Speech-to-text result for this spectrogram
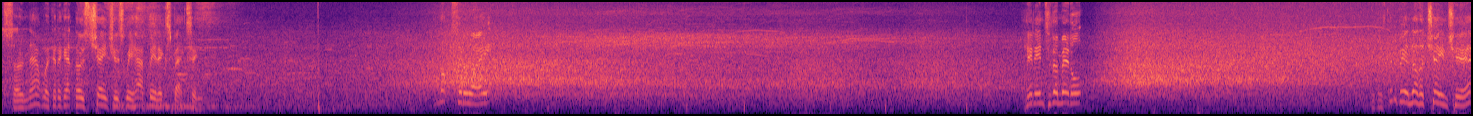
So now we're going to get those changes we have been expecting. Knocks it away. Hit into the middle. There's going to be another change here.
